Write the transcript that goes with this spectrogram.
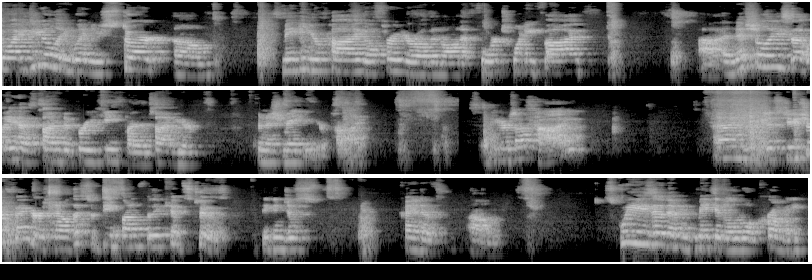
So ideally, when you start um, making your pie, you'll throw your oven on at 425 uh, initially, so that way it has time to preheat by the time you're finished making your pie. So here's our pie. And you just use your fingers. Now this would be fun for the kids too. They can just kind of um, squeeze it and make it a little crummy.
